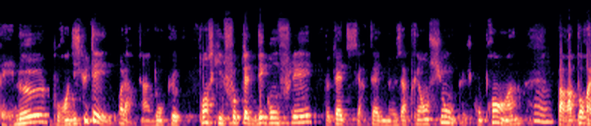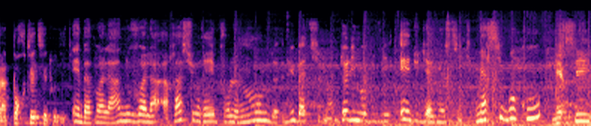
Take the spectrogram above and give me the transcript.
PME pour en discuter. Voilà. Hein, donc euh, je pense qu'il faut peut-être dégonfler peut-être certaines appréhensions que je comprends hein, mmh. par rapport à la portée de cet audit. Et ben voilà nous voilà rassurés pour le monde du bâtiment de l'immobilier et du diagnostic. Merci Merci beaucoup. Merci.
